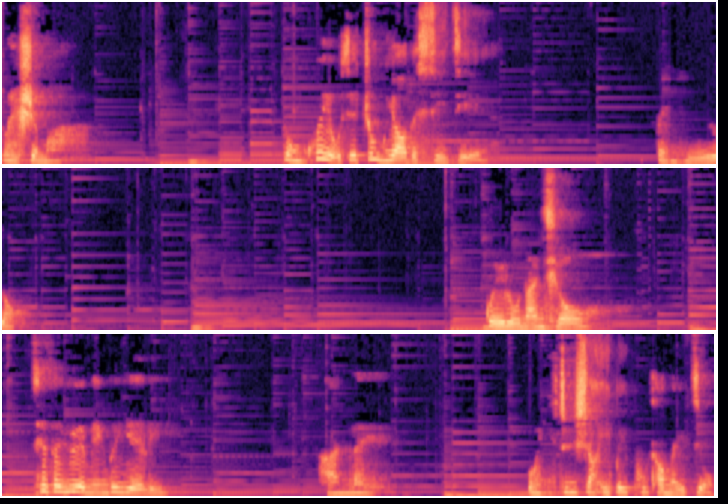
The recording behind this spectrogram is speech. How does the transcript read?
为什么总会有些重要的细节被遗漏？归路难求，却在月明的夜里，含泪为你斟上一杯葡萄美酒，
